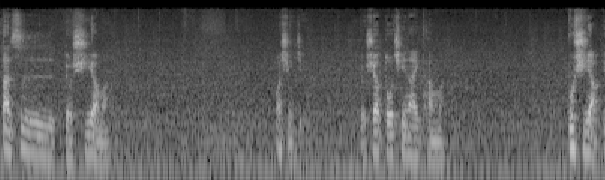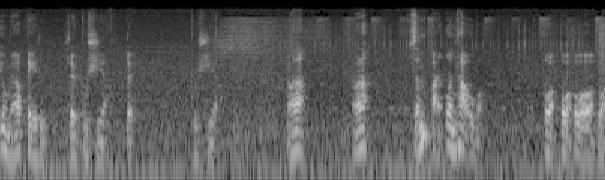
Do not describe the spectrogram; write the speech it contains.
但是有需要吗？我想姐。有需要多切那一康吗？不需要，因为我们要备路，所以不需要。对，不需要。完了，完了，整版问他五宝，哇哇哇哇哇！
